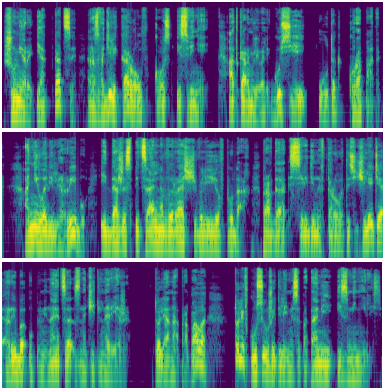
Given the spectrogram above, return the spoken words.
шумеры и аккадцы разводили коров, коз и свиней. Откармливали гусей, уток, куропаток. Они ловили рыбу и даже специально выращивали ее в прудах. Правда, с середины второго тысячелетия рыба упоминается значительно реже. То ли она пропала, то ли вкусы у жителей Месопотамии изменились.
